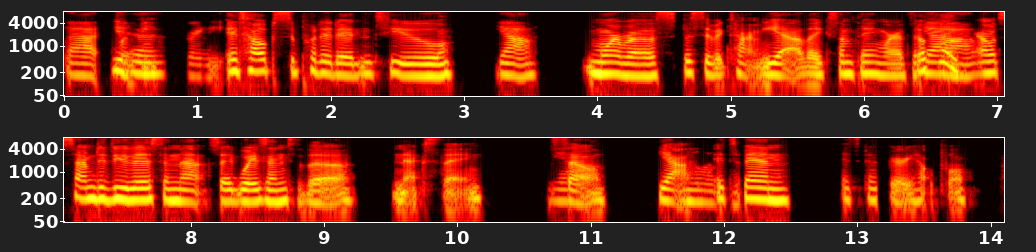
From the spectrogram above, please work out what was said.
that would Yeah. be great It helps to put it into yeah more of a specific time. Yeah, like something where it's okay, Yeah. now it's time to do this, and that segues into the next thing. yeah So yeah, it's it. been it's been very helpful.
